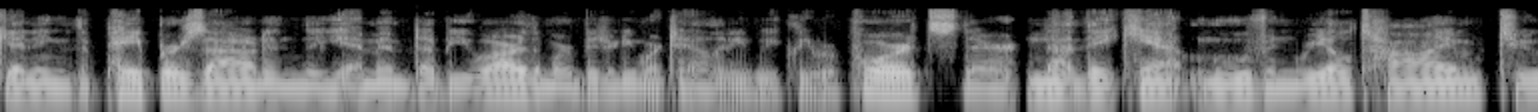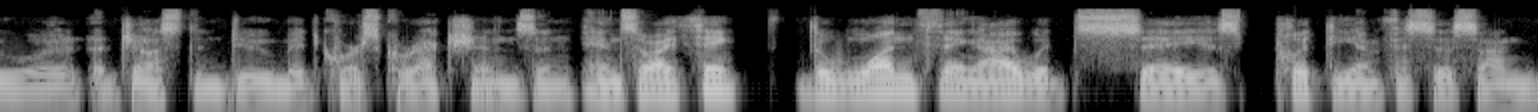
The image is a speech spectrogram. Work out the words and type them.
getting the papers out and the MMWR, the morbidity mortality weekly reports. They're not they can't move in real time to uh, adjust and do mid-course corrections and and so I think the one thing I would say is put the emphasis on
